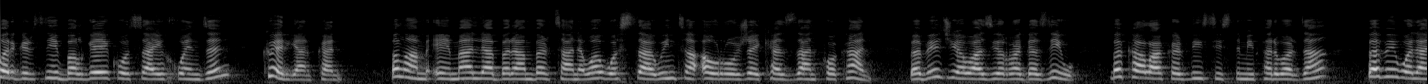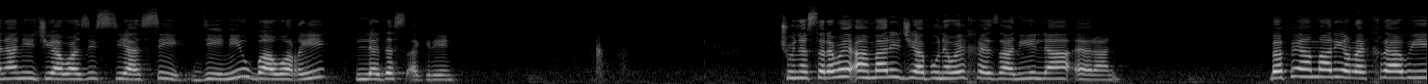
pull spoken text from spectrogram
وەرگرتنی بەڵگەی کۆتایی خوێندن کوێریان بکەن، بەڵام ئێمە لە بەرامبەرتانەوە وەستاوین تا ئەو ڕۆژەی کە زانکۆکان بەبێ جیاوازی ڕەگەزی و بە کاڵاکردنی سیستمی پەروەردە، بەبێ وەلانانی جیاوازی سیاسی، دینی و باوەڕی لەدەست ئەگرین. چوونە سەرەوەی ئاماری جیابوونەوەی خێزانی لە ئێران. بەپێی ئاماری ڕێکخراوی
